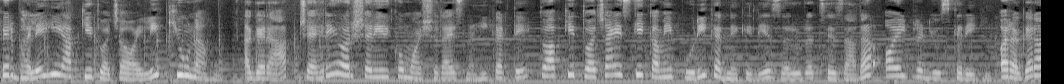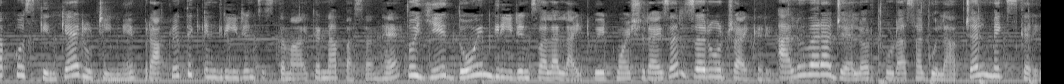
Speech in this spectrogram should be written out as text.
फिर भले ही आपकी त्वचा ऑयली क्यों ना हो। अगर आप चेहरे और शरीर को मॉइस्चराइज नहीं करते तो आपकी त्वचा इसकी कमी पूरी करने के लिए ज़रूरत से ज़्यादा ऑयल प्रोड्यूस करेगी। और अगर आपको स्किन केयर रूटीन में प्राकृतिक इंग्रेडिएंट्स इस्तेमाल करना पसंद है तो ये दो इंग्रेडिएंट्स वाला लाइट वेट मॉइस्चराइजर ज़रूर ट्राई करें। एलोवेरा जेल और थोड़ा सा गुलाब जल मिक्स करें।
